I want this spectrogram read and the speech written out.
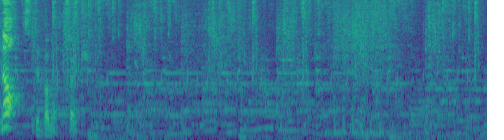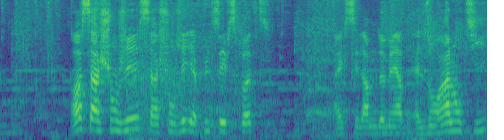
Non C'était pas bon. Fuck. Oh, ça a changé, ça a changé, il n'y a plus de safe spot avec ces larmes de merde. Elles ont ralenti,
